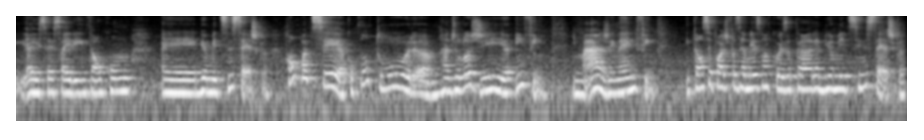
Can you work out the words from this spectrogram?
E aí você sairia então com é, biomedicina estética. Como pode ser acupuntura, radiologia, enfim, imagem, né? Enfim, então você pode fazer a mesma coisa para a biomedicina estética.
